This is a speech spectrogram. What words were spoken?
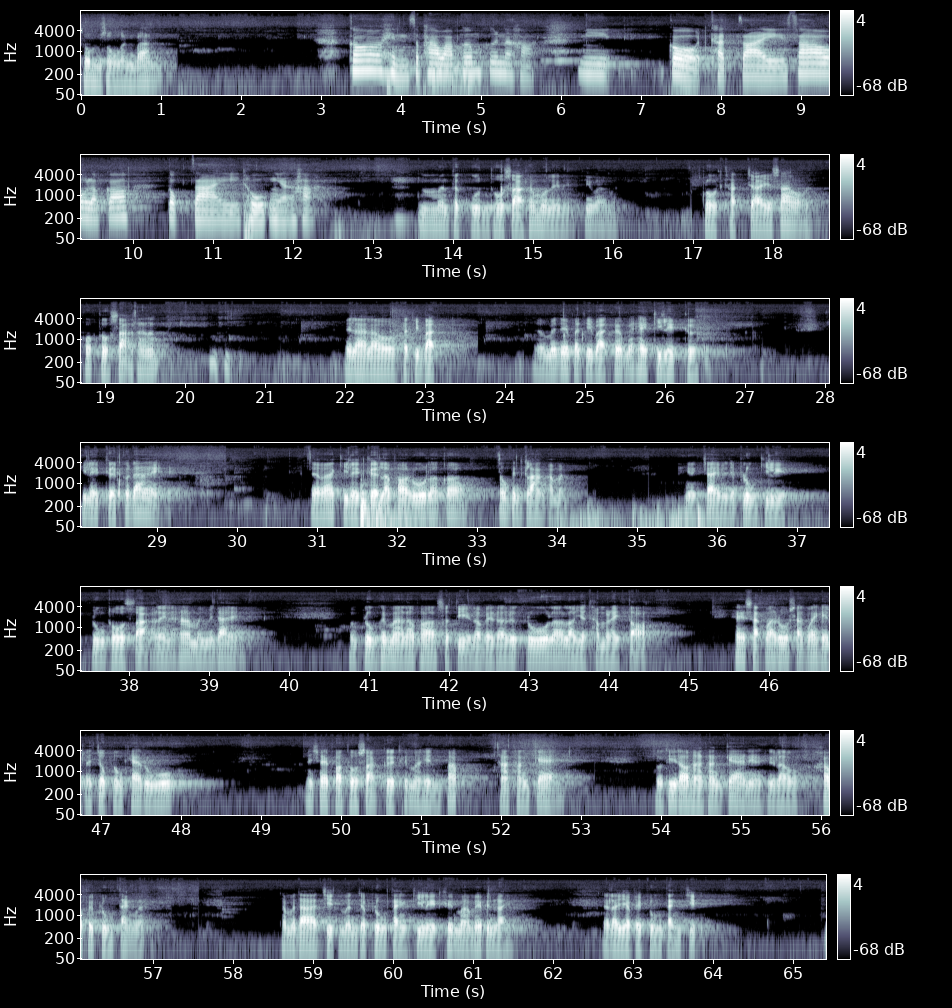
ส้มส่งกันบ้าน ก็เห็นสภาวะเพิ่มขึ้นนะคะ มีโกรธขัดใจเศร้าแล้วก็ตกใจทุกอย่างเงี้ยค่ะ มันตระกูลโทสะทั้งหมดเลยนี่ที่ว่ามันโกรธขัดใจเศร้า พวกโทสะทั้งนั้น เวลาเราปฏิบัติเราไม่ได้ปฏิบัติเพื่อไม่ให้กิเลสเกิด กิเลสเกิดก็ได้ แต่ว่ากิเลสเกิดแล้วพอรู้แล้วก็ต้องเป็นกลางกับมัน อย่างใจมันจะปรุงกิเลสปรุงโทสะอะไรนะห้ามมันไม่ได้ มันปรุงขึ้นมาแล้วพอสติเราไประลึกรู้แล้วเราอย่าทำอะไรต่อ ให้สักว่ารู้สักว่าเห็นแล้วจบลงแค่รู้ ไม่ใช่พอโทสะเกิดขึ้นมาเห็นปั๊บหาทางแก้ ตัวที่เราหาทางแก้เนี่ยคือเราเข้าไปปรุงแต่งแล้ว ธรรมดาจิตมันจะปรุงแต่งกิเลสขึ้นมาไม่เป็นไร แต่เราอย่าไปปรุงแต่งจิต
